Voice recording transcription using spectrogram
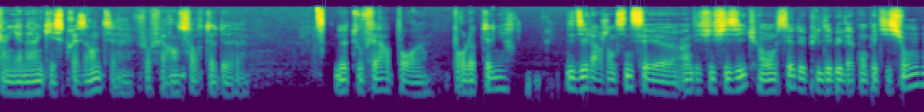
quand il y en a un qui se présente, il faut faire en sorte de, de tout faire pour, pour l'obtenir. Didier, l'Argentine, c'est euh, un défi physique, on le sait depuis le début de la compétition.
